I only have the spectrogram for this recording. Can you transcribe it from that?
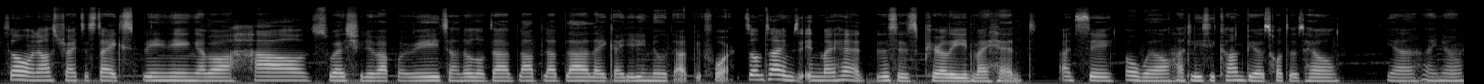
someone else tried to start explaining about how sweat should evaporate and all of that, blah, blah, blah, like I didn't know that before. Sometimes in my head, this is purely in my head. I'd say, oh well, at least it can't be as hot as hell. Yeah, I know.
